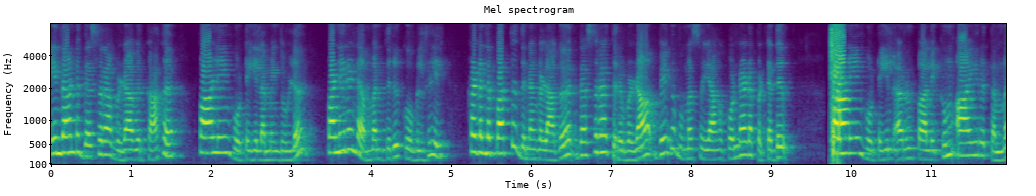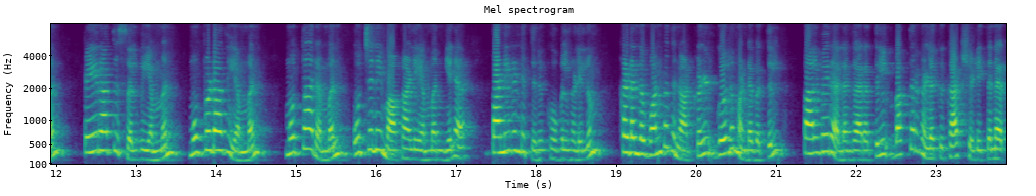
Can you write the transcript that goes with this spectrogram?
இந்த ஆண்டு தசரா விழாவிற்காக பாளையங்கோட்டையில் அமைந்துள்ள பனிரெண்டு அம்மன் திருக்கோவில்களில் கடந்த பத்து தினங்களாக தசரா திருவிழா வெகு விமர்சையாக கொண்டாடப்பட்டது. பாளையங்கோட்டையில் அருள் பாலிக்கும் ஆயிரத்தம்மன் பேராத்து செல்வி அம்மன் முப்படாதி அம்மன் முத்தாரம்மன் உச்சினி மாகாளி அம்மன் என பனிரெண்டு திருக்கோவில்களிலும் கடந்த ஒன்பது நாட்கள் கொலு மண்டபத்தில் பல்வேறு அலங்காரத்தில் பக்தர்களுக்கு காட்சியளித்தனர்.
